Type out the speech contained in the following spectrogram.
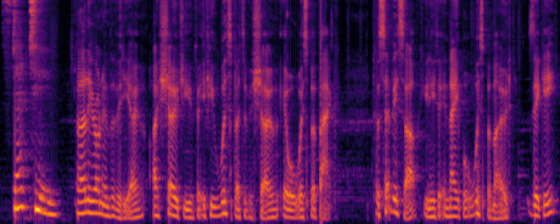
Step 2 Earlier on in the video, I showed you that if you whisper to the show, it will whisper back. To set this up, you need to enable whisper mode. Ziggy,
